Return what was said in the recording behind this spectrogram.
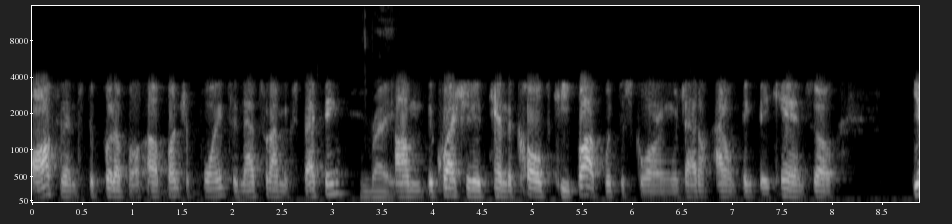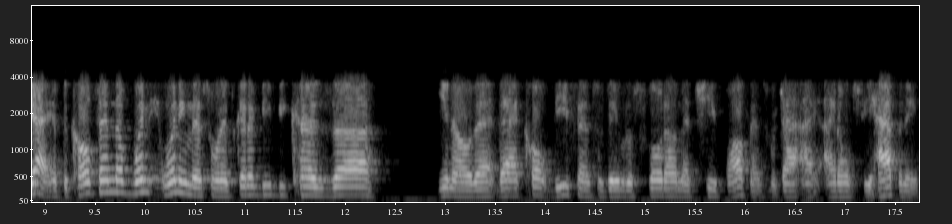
offense to put up a, a, bunch of points, and that's what I'm expecting. Right. Um, the question is, can the Colts keep up with the scoring, which I don't I don't think they can. So, yeah, if the Colts end up win, winning this one, it's going to be because uh, you know that that Colt defense was able to slow down that Chief offense, which I I, I don't see happening.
